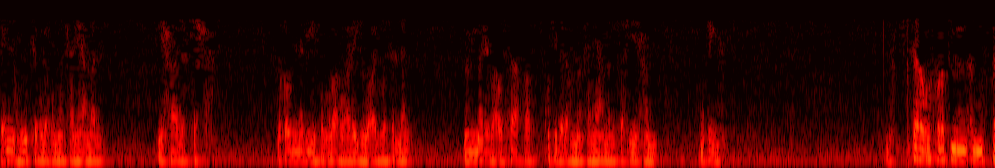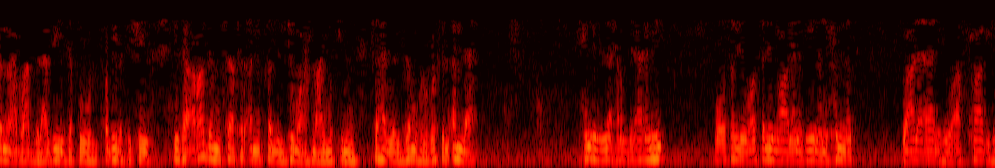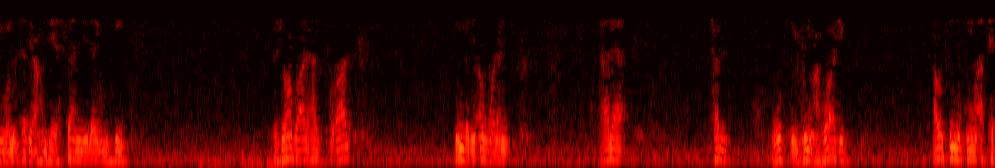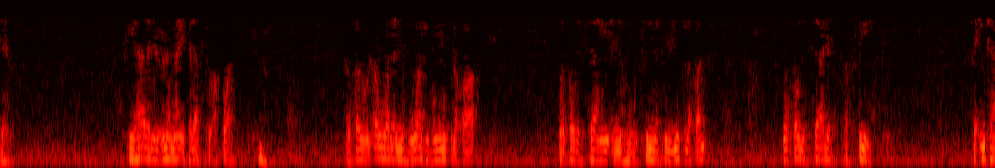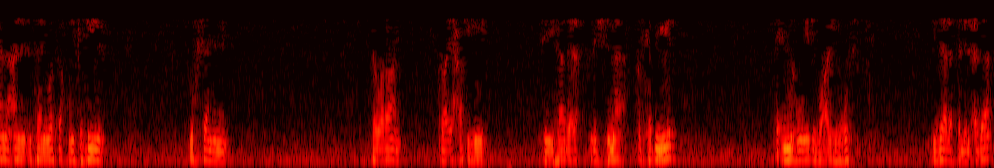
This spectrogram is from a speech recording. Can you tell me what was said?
فإنه يكتب له ما كان يعمل في حال الصحة. وقول النبي صلى الله عليه وآله وسلم من مرض أو سافر كتب له ما كان يعمل صحيحا مقيما رسالة وصلت من المستمع أبو عبد العزيز يقول فضيلة الشيخ إذا أراد المسافر أن يصلي الجمعة مع المسلمين فهل يلزمه الغسل أم لا؟ الحمد لله رب العالمين وأصلي وأسلم على نبينا محمد وعلى آله وأصحابه ومن تبعهم بإحسان إلى يوم الدين الجواب على هذا السؤال ينبغي أولا على هل غسل الجمعة واجب أو سنة مؤكدة. في هذا للعلماء ثلاثة أقوال. القول الأول أنه واجب مطلقا والقول الثاني أنه سنة مطلقا والقول الثالث تفصيل فإن كان على الإنسان وسخ كثير يخشى من ثوران رائحته في هذا الاجتماع الكبير فإنه يجب عليه الغسل. إزالة للأذى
